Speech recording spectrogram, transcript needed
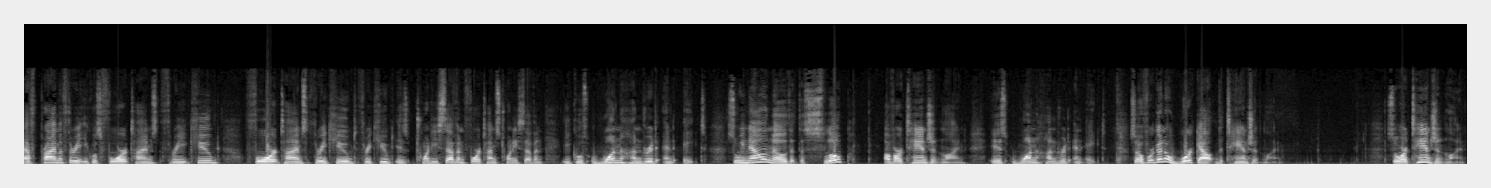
f prime of 3 equals 4 times 3 cubed. 4 times 3 cubed, 3 cubed is 27. 4 times 27 equals 108. So we now know that the slope of our tangent line is 108. So if we're going to work out the tangent line, so our tangent line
